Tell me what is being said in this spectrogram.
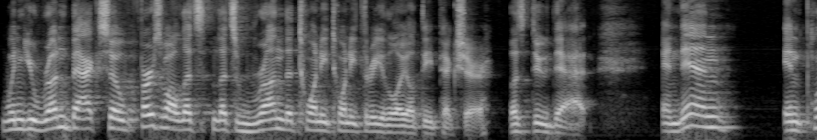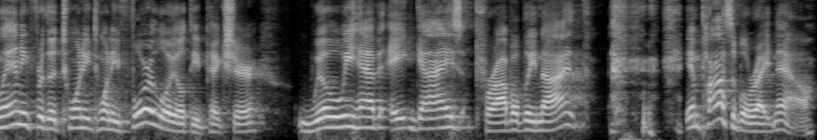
when you run back, so first of all, let's let's run the 2023 loyalty picture. Let's do that. And then in planning for the 2024 loyalty picture, will we have eight guys? Probably not. Impossible right now.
